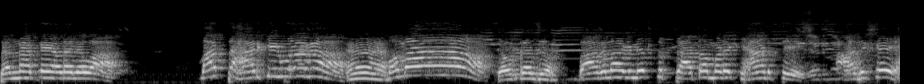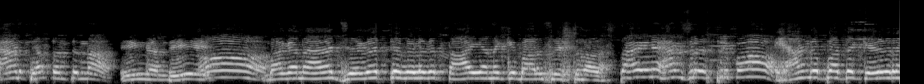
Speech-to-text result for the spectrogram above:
ಬೆನ್ನ ಕೈ ಆಡಲೇವ. ಮತ್ತ ಹಾಡ್ಕಿಗ್ ಬರಾಗ. ಮಮ್ಮ ಚೌಕಾಸು ಬಾಗಲಾಗ ನಿಂತು ಟಾಟಾ ಮಾಡಕ್ ಹ್ಯಾಂಡ್ತಿ? ಅದಕ್ಕೆ ಹ್ಯಾಂಡ್ತಿ ಅಂತಂತಿನ ಹಿಂಗಂದಿ? ಮಗನ ಜಗತ್ತದೊಳಗ ತಾಯಿ ಅನ್ನಕ್ಕೆ ಬಾಳ ಶ್ರೇಷ್ಠದಾಳ. ತಾಯಿನೇ ಹೆಂಗ್ ಶ್ರೇಷ್ಠರಿಪ್ಪ? ಹೆಂಗಪ್ಪ ಅಂತ ಕೇಳಿದ್ರ?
